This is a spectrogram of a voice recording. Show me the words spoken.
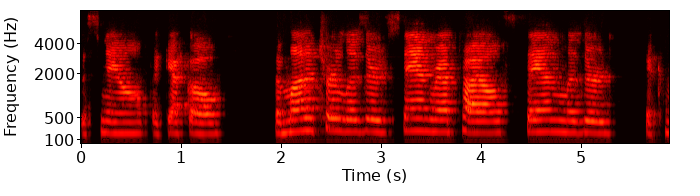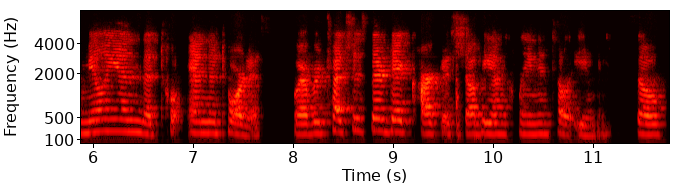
the snail, the gecko, the monitor lizard, sand reptiles, sand lizard, the chameleon, the and the tortoise. Whoever touches their dead carcass shall be unclean until evening. So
